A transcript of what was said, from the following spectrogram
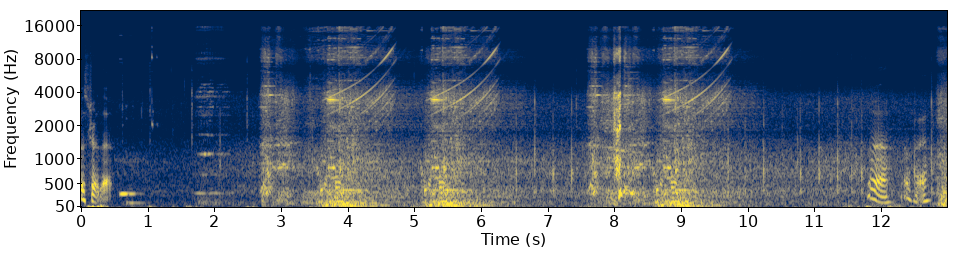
Let's try that. Ah, okay.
